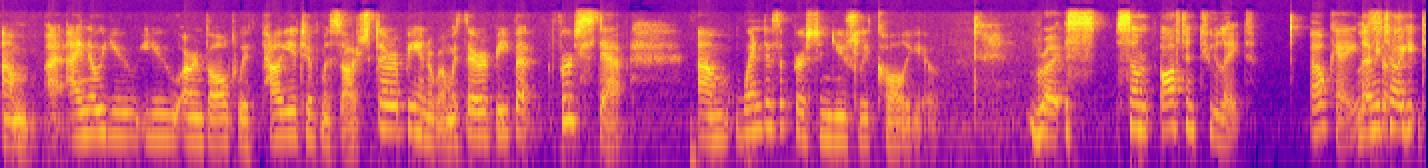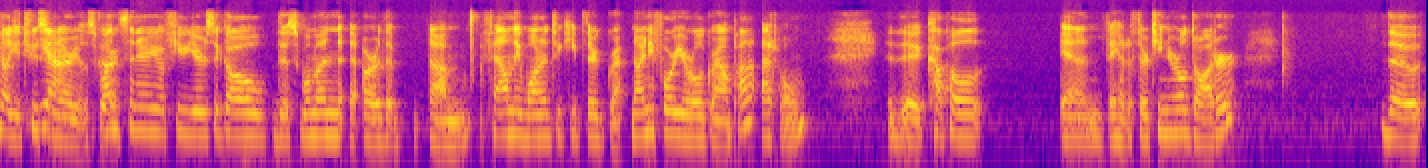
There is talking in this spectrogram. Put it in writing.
Um, I, I know you, you are involved with palliative massage therapy and aromatherapy, but first step, um, when does a person usually call you? Right. Some often too late. Okay. Let me tell you tell you two Yeah, scenarios. good. One scenario a few years ago, this woman or the um, family wanted to keep their 94 year old grandpa at home. The couple and they had a 13 year old daughter. The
